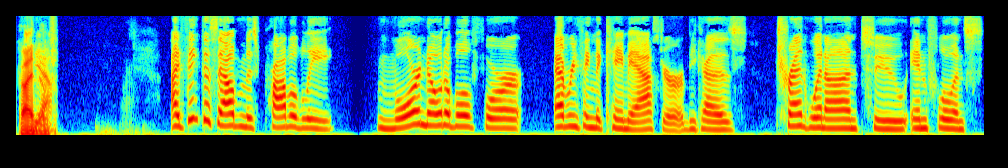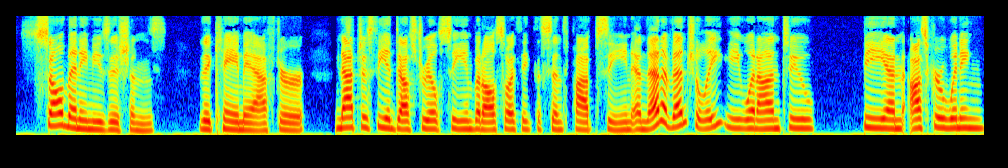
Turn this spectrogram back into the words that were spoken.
kind yeah. of. I think this album is probably more notable for everything that came after because Trent went on to influence so many musicians that came after not just the industrial scene, but also I think the synth pop scene. And then eventually he went on to be an Oscar winning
